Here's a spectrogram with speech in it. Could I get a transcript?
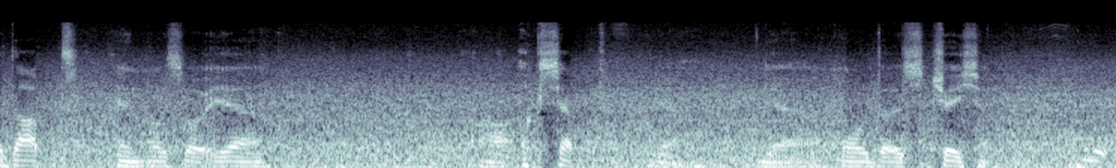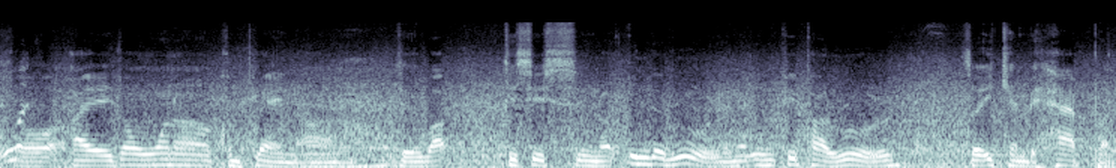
adapt and also yeah uh, accept yeah yeah all the situation. So I don't want to complain. Uh, the, what this is you know in the rule, you know, in FIFA rule, so it can be happen.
